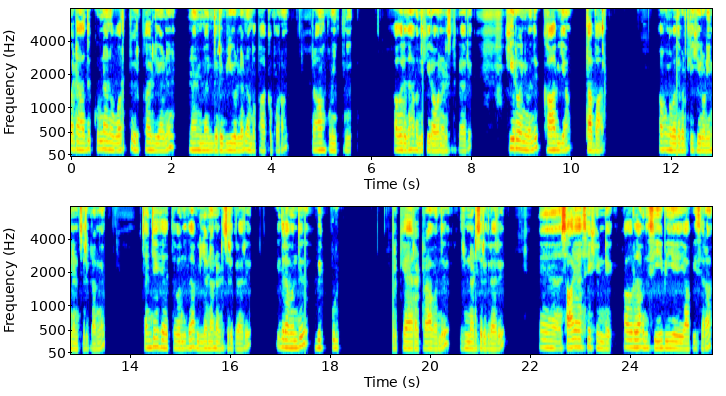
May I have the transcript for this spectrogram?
பட் அதுக்குண்டான ஒர்த்து இருக்கா இல்லையான்னு நம்ம இந்த ரிவ்யூவில் நம்ம பார்க்க போகிறோம் ராம் புனித்னி. அவர் தான் வந்து ஹீரோவாக நடிச்சிருக்கிறாரு ஹீரோயின் வந்து காவியா தபார். அவங்க வந்து படத்தில் ஹீரோயின்னு நடிச்சிருக்கிறாங்க சஞ்சய் சேத்து வந்து தான் வில்லனாக நடிச்சிருக்கிறாரு. இதில் வந்து பிக் புல் ஒரு கேரக்டராக வந்து இதில் நடிச்சிருக்கிறாரு. சாயாசே ஹெண்டே அவர் தான் வந்து சிபிஐ ஆஃபீஸராக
